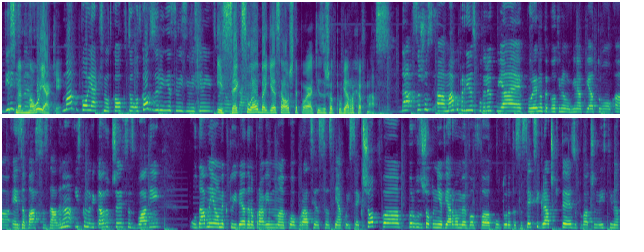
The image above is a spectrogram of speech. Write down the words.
винаги сме много яки. малко по-яки сме, отколкото, отколкото дори ние сами си мислим. И, И Sexwell BG са още по-яки, защото повярваха в нас. Да, всъщност, а, малко преди да споделя коя е поредната готина новина, която а, е за вас създадена, искам да ви кажа, че с Влади отдавна имаме като идея да направим колаборация с някой секс-шоп. Първо, защото ние вярваме в културата с секс играчките, за това, че наистина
